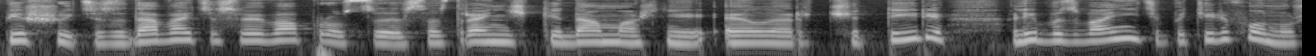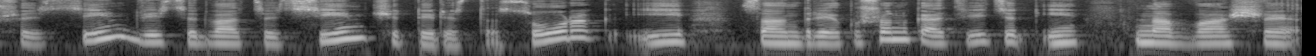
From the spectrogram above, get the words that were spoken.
Пишите, задавайте свои вопросы со странички домашней LR4, либо звоните по телефону 67 227 440, и Сандра Кушенко ответит и на ваши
